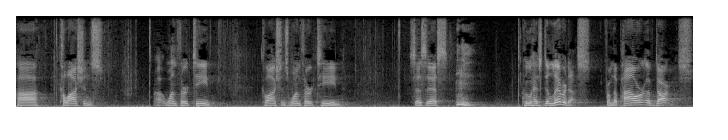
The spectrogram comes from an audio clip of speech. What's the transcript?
Uh, Colossians uh, 1.13. Colossians 1.13 says this, Who has delivered us from the power of darkness,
